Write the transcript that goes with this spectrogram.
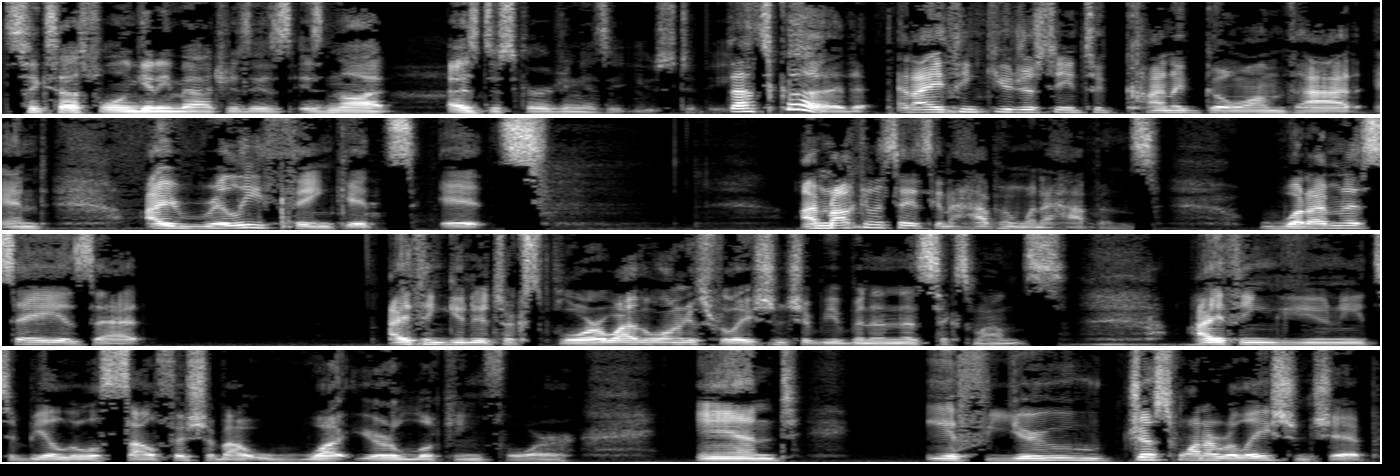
successful in getting matches is is not as discouraging as it used to be. That's good. And I think you just need to kind of go on that and I really think it's it's I'm not going to say it's going to happen when it happens. What I'm going to say is that I think you need to explore why the longest relationship you've been in is 6 months. I think you need to be a little selfish about what you're looking for. And if you just want a relationship,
